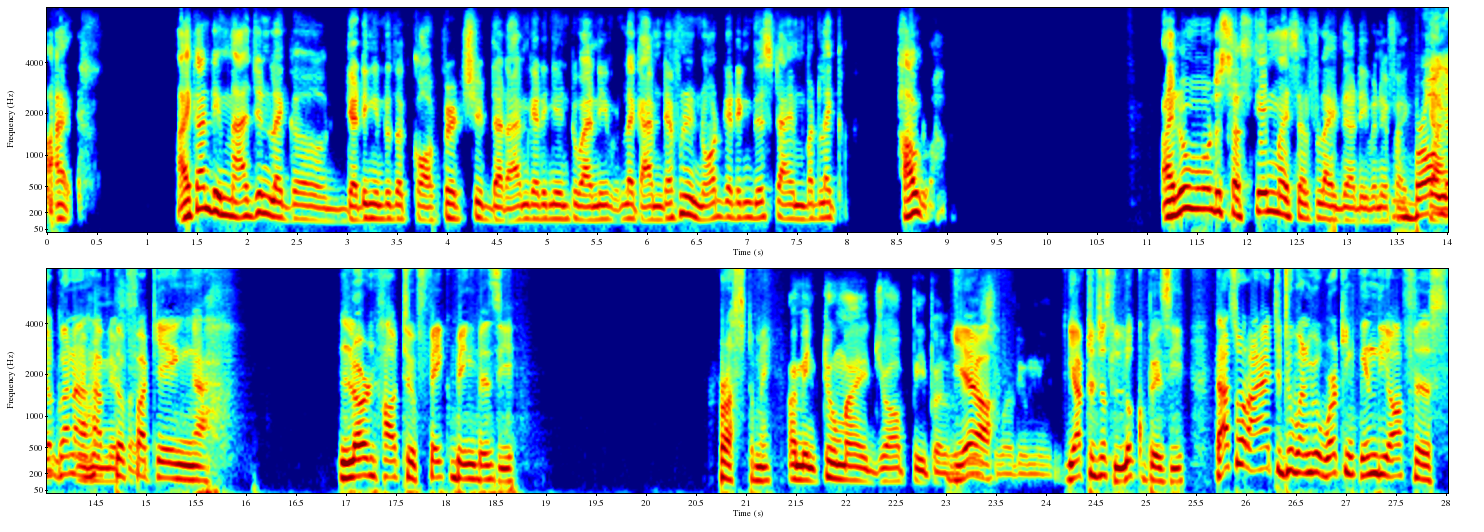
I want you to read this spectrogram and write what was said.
i i can't imagine like uh, getting into the corporate shit that i'm getting into and even, like i'm definitely not getting this time but like how i don't want to sustain myself like that even if i bro can, you're gonna have to I- fucking uh, learn how to fake being busy trust me i mean to my job people Yeah. What do you mean You have to just look busy. That's what I had to do when we were working in the office.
